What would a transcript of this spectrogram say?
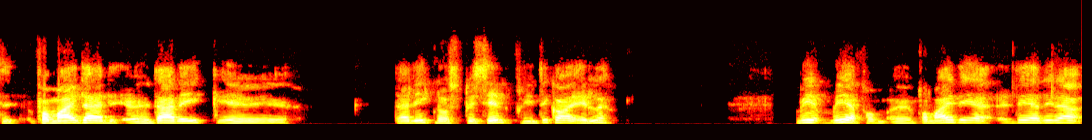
der, for mig, der er det, øh, der er det ikke, øh, der er det ikke noget specielt, fordi det gør alle mere, mere for, øh, for mig, det er, det er det der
